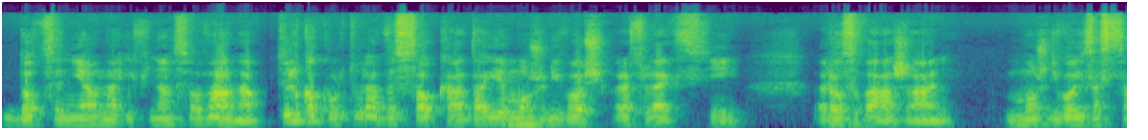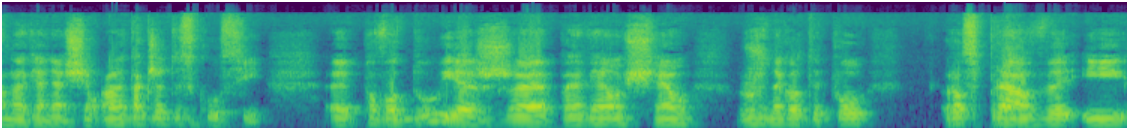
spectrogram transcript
doceniana i finansowana. Tylko kultura wysoka daje możliwość refleksji, rozważań, możliwość zastanawiania się, ale także dyskusji. E, Powoduje, że pojawiają się różnego typu rozprawy i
